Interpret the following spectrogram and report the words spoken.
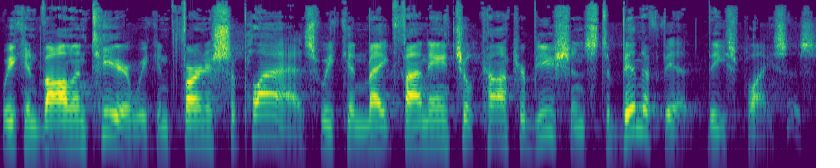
We can volunteer, we can furnish supplies, we can make financial contributions to benefit these places.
